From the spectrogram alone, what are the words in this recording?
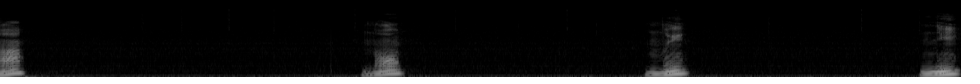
На. Но. ны, ни,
